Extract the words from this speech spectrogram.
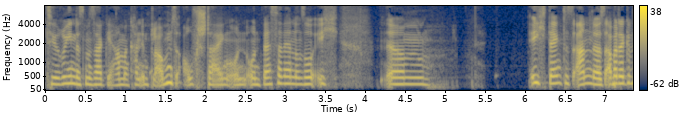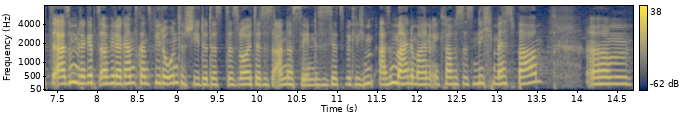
Theorien, dass man sagt, ja, man kann im Glauben aufsteigen und, und besser werden und so. Ich, ähm, ich denke das anders, aber da gibt es also, auch wieder ganz, ganz viele Unterschiede, dass, dass Leute das anders sehen. Das ist jetzt wirklich, also meine Meinung, ich glaube, es ist nicht messbar. Ähm,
